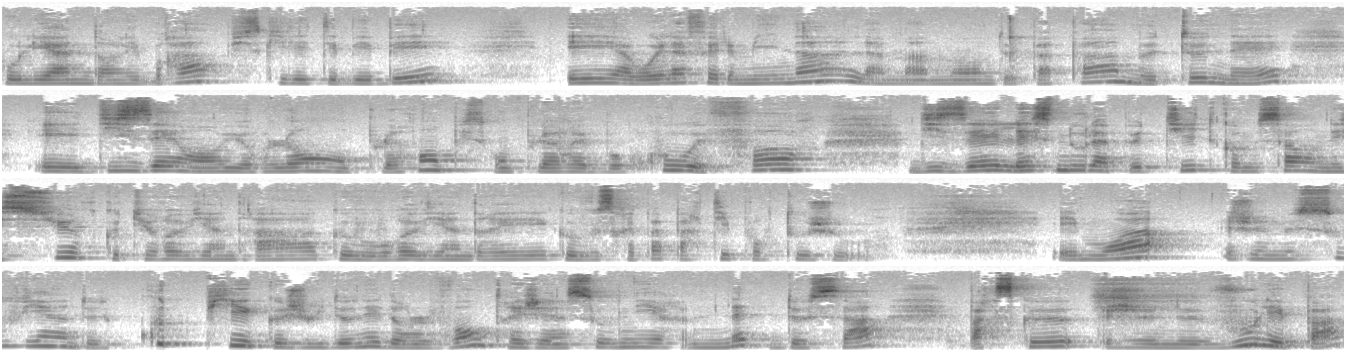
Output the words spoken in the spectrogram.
Julian dans les bras puisqu'il était bébé et Abuela Fermina, la maman de papa, me tenait et disait en hurlant, en pleurant, puisqu'on pleurait beaucoup et fort, disait Laisse-nous la petite, comme ça on est sûr que tu reviendras, que vous reviendrez, que vous ne serez pas parti pour toujours. Et moi, je me souviens de coups de pied que je lui donnais dans le ventre et j'ai un souvenir net de ça parce que je ne voulais pas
